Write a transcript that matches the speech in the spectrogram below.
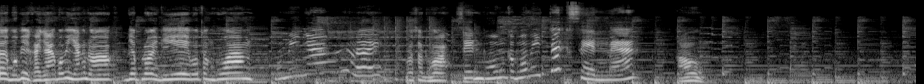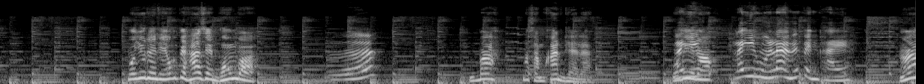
อบ่มีขยะบ่มีหยังดอก เรียบร้อยดีบ่ต้องห่วงบ่มีหยังเลย ว่าสันหัวเส้นผมกับบ่มีจักเส้นแหมเอาบ่อยู่ในเดี๋ยวมันไปหาเส้นผมบ่เออบ้ามาสำคัญแท้แหละบ่แล้วมีอีดอกแล้วอีหัวล้านไม่เป็นไผฮะ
